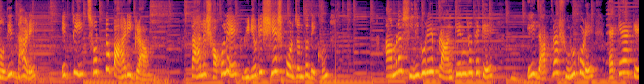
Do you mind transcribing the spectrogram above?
নদীর ধারে একটি ছোট্ট পাহাড়ি গ্রাম। তাহলে সকলে ভিডিওটি শেষ পর্যন্ত দেখুন। আমরা শিলিগুড়ির প্রাণকেন্দ্র থেকে এই যাত্রা শুরু করে একে একে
